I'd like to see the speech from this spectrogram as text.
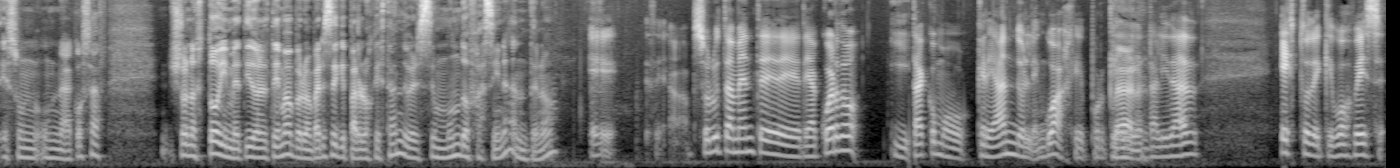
es una cosa yo no estoy metido en el tema, pero me parece que para los que están debe ser un mundo fascinante, ¿no? Eh, absolutamente de, acuerdo y está como creando el lenguaje, porque en realidad esto de que vos ves,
